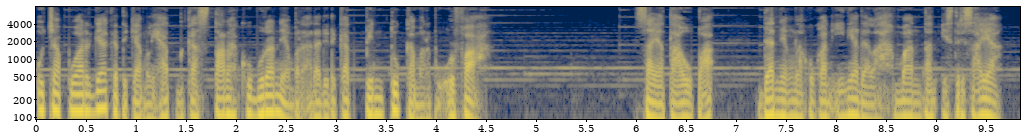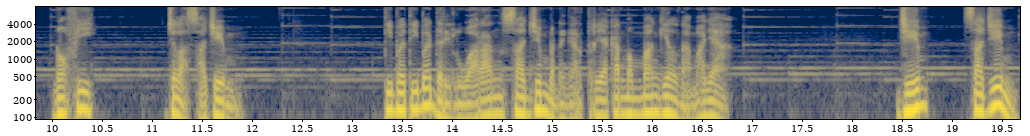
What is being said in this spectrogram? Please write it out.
Ucap warga ketika melihat bekas tanah kuburan yang berada di dekat pintu kamar Bu Ulfah. Saya tahu pak, dan yang melakukan ini adalah mantan istri saya, Novi. Jelas Sajim. Tiba-tiba dari luaran Sajim mendengar teriakan memanggil namanya. Jim, Sajim.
